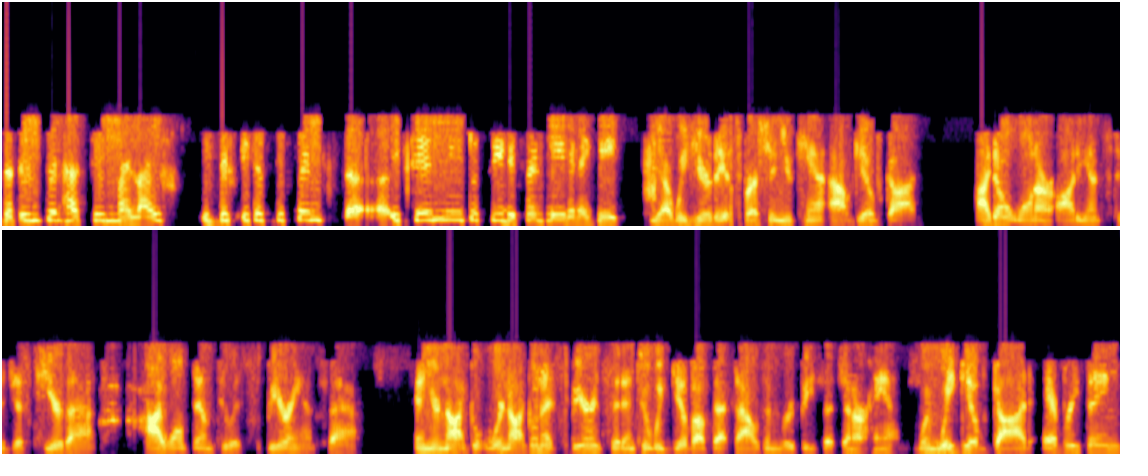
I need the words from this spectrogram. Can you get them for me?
That instant has changed my life. It it is different. Uh, it changed me to see differently when I give. Yeah, we hear the expression "you can't outgive God." I don't want our audience to just hear that. I want them to experience that. And you're not we're not going to experience it until we give up that thousand rupees that's in our hands. When we give God everything,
